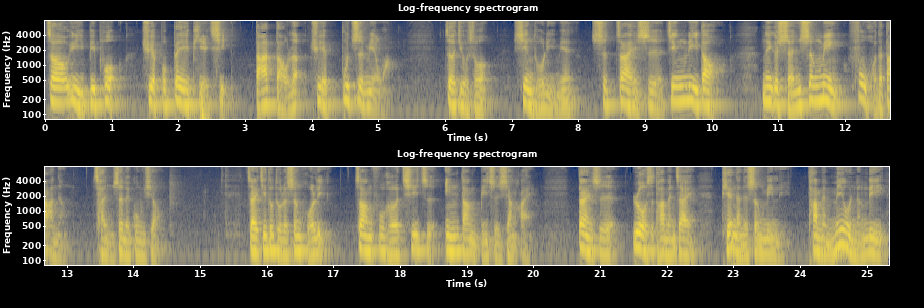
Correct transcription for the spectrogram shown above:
遭遇逼迫，却不被撇弃；打倒了，却不致灭亡。这就说，信徒里面实在是经历到那个神生命复活的大能产生的功效。在基督徒的生活里，丈夫和妻子应当彼此相爱。但是，若是他们在天然的生命里，他们没有能力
